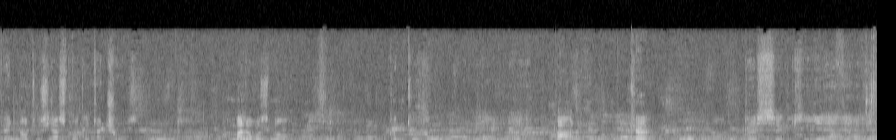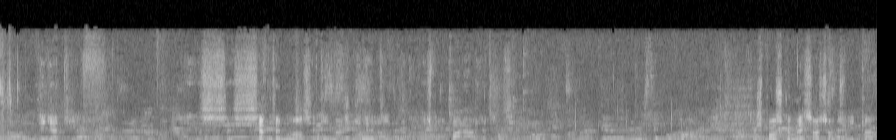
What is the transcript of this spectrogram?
pleine d'enthousiasme pour des tas de choses. Malheureusement, comme toujours, on ne parle que de ce qui est négatif. Et certainement cette image négative ne correspond pas à la réalité. Et je pense que mai 68 a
